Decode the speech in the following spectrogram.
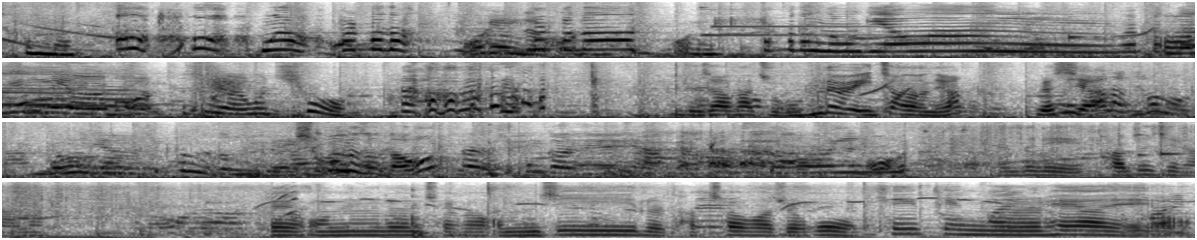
잠깐만. 어, 어, 뭐야? 발바닥. 발바닥. 발바닥 너무 귀여워. 발바닥. 손 얼굴 치워. 늦어가지고. 근데 왜 2,000원이야? 몇 시야? 1,000원. 언니랑 10분 늦었는데. 10분 늦었다고? 네, 10분까지. 어, 애들이 봐주질 않아. 네, 오늘은 제가 엄지를 다쳐가지고 테이핑을 해야 해요.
